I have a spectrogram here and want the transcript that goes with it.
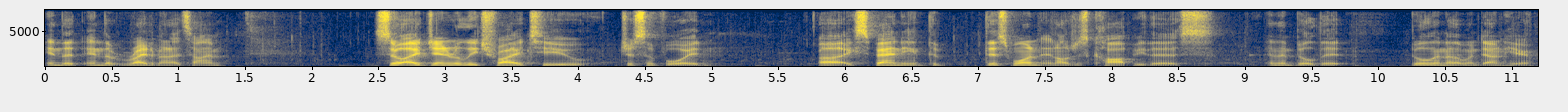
in the in the right amount of time. So I generally try to just avoid uh, expanding the this one and I'll just copy this and then build it build another one down here.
